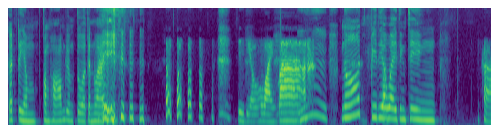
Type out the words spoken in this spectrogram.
ก็เตรียมความพร้อมเตรียมตัวกันไว้ปีเดียวไวมากอืมเนาะปีเดียวไวจริงค่ะ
